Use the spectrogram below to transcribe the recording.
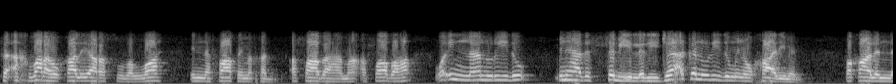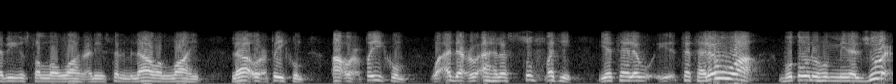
فأخبره قال يا رسول الله إن فاطمة قد أصابها ما أصابها وإنا نريد من هذا السبي الذي جاءك نريد منه خادما. فقال النبي صلى الله عليه وسلم لا والله لا أعطيكم أعطيكم وأدع أهل الصفة تتلوى بطونهم من الجوع.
